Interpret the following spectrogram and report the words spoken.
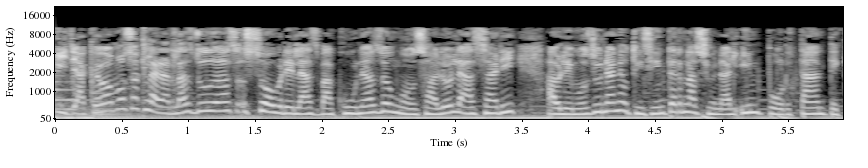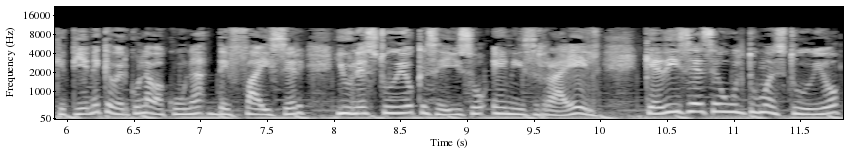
Y ya que vamos a aclarar las dudas sobre las vacunas, don Gonzalo Lázari, hablemos de una noticia internacional importante que tiene que ver con la vacuna de Pfizer y un estudio que se hizo en Israel. ¿Qué dice ese último estudio?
